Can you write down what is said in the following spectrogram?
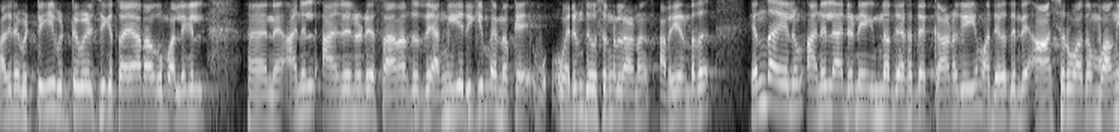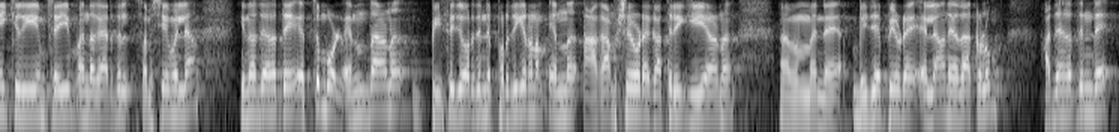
അതിനെ വിട്ട് ഈ വിട്ടുവീഴ്ചയ്ക്ക് തയ്യാറാകും അല്ലെങ്കിൽ അനിൽ ആന്റണിയുടെ സ്ഥാനാർത്ഥിത്വത്തെ അംഗീകരിക്കും എന്നൊക്കെ വരും ദിവസങ്ങളിലാണ് അറിയേണ്ടത്. എന്തായാലും അനിൽ ആന്റണി ഇന്ന് അദ്ദേഹത്തെ കാണുകയും അദ്ദേഹത്തിന്റെ ആശീർവാദം വാങ്ങിക്കുകയും ചെയ്യും എന്ന കാര്യത്തിൽ സംശയമില്ല. ഇന്ന് അദ്ദേഹത്തെ എത്തുമ്പോൾ എന്താണ് പി സി ജോർജിന്റെ പ്രതികരണം എന്ന് ആകാംക്ഷയോടെ കാത്തിരിക്കുകയാണ് പിന്നെ ബി എല്ലാ നേതാക്കളും. അദ്ദേഹത്തിന്റെ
